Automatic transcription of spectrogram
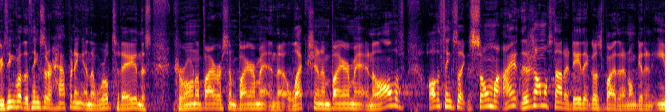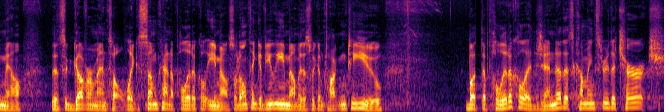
When you think about the things that are happening in the world today in this coronavirus environment and the election environment and all the, all the things like so much, I, there's almost not a day that goes by that I don't get an email that's governmental, like some kind of political email. So don't think if you email me this week, I'm talking to you. But the political agenda that's coming through the church,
